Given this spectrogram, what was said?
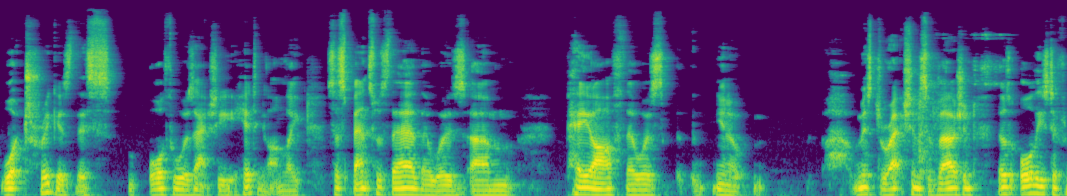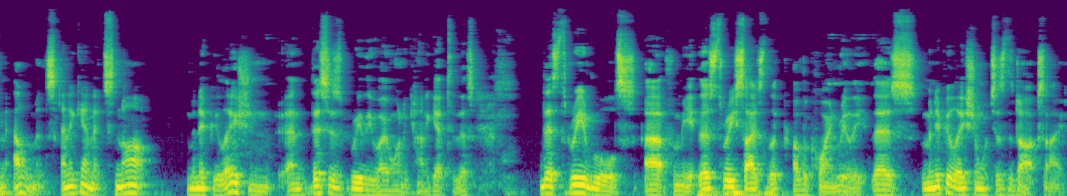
what triggers this author was actually hitting on. Like suspense was there, there was um, payoff, there was you know misdirection, subversion. There's all these different elements, and again, it's not manipulation. And this is really why I want to kind of get to this. There's three rules uh, for me. There's three sides of, the, of a coin, really. There's manipulation, which is the dark side.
